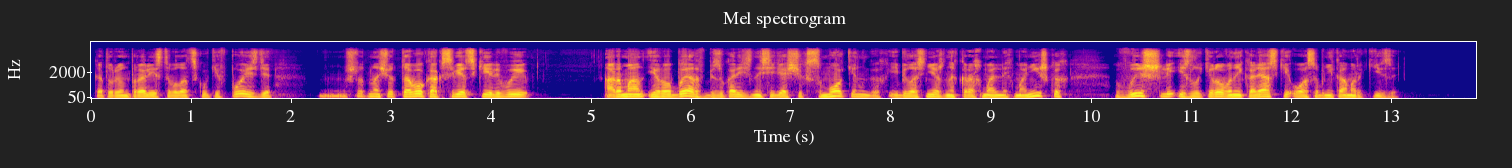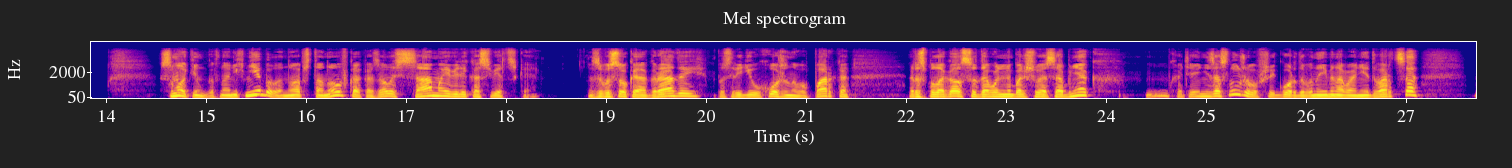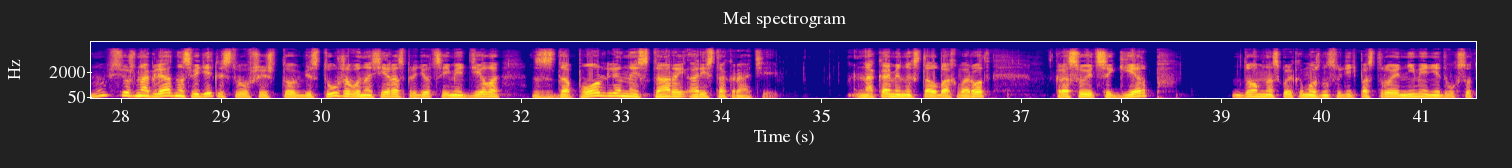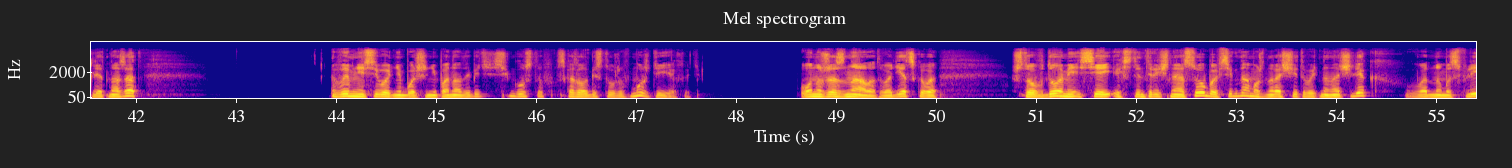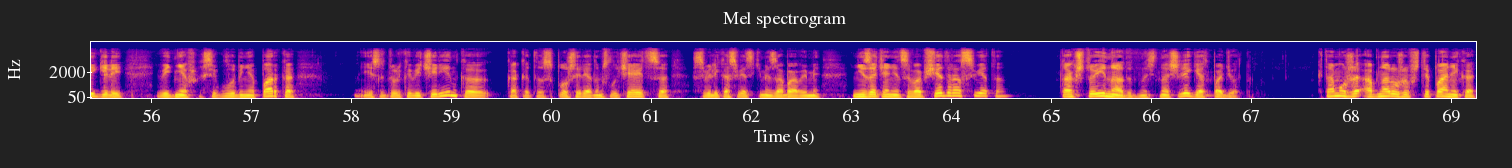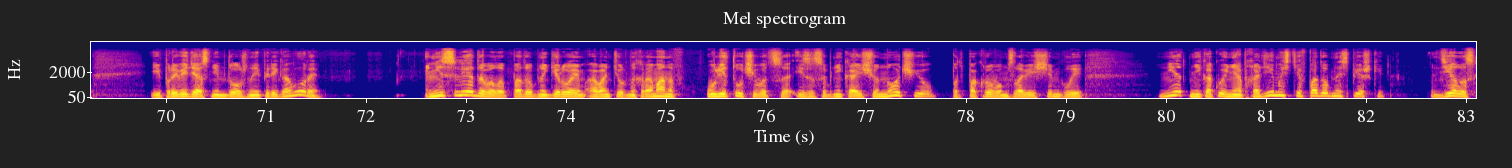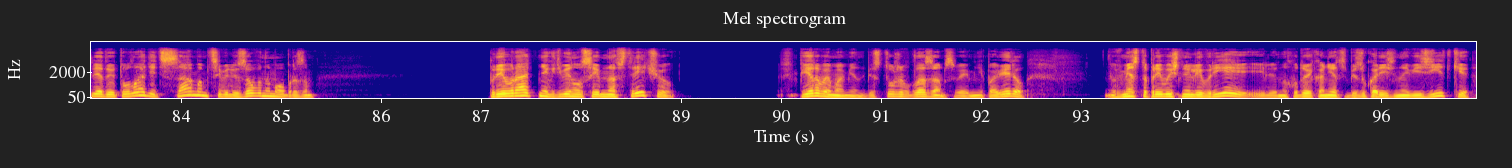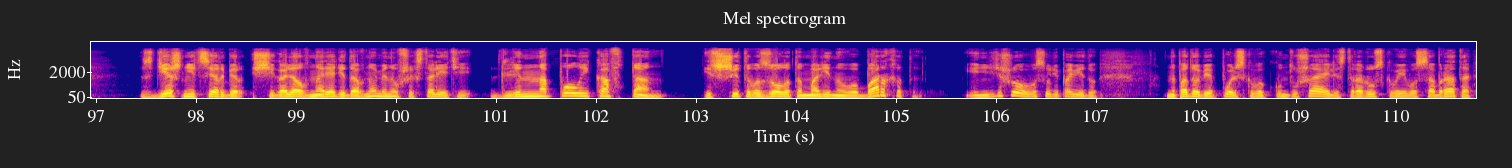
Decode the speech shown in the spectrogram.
который он пролистывал от скуки в поезде, что-то насчет того, как светские львы Арман и Робер в безукоризненно сидящих смокингах и белоснежных крахмальных манишках вышли из лакированной коляски у особняка маркизы. Смокингов на них не было, но обстановка оказалась самая великосветская. За высокой оградой, посреди ухоженного парка, располагался довольно большой особняк, хотя и не заслуживавший гордого наименования дворца, но все же наглядно свидетельствовавший, что Бестужеву на сей раз придется иметь дело с доподлинной старой аристократией. На каменных столбах ворот красуется герб. Дом, насколько можно судить, построен не менее двухсот лет назад. «Вы мне сегодня больше не понадобитесь, Густав», — сказал Бестужев. «Можете ехать». Он уже знал от Водецкого, что в доме сей эксцентричной особы всегда можно рассчитывать на ночлег в одном из флигелей, видневшихся в глубине парка, если только вечеринка, как это сплошь и рядом случается с великосветскими забавами, не затянется вообще до рассвета, так что и надобность ночлеги отпадет. К тому же, обнаружив Штепаника и проведя с ним должные переговоры, не следовало, подобно героям авантюрных романов, улетучиваться из особняка еще ночью под покровом зловещей мглы. Нет никакой необходимости в подобной спешке. Дело следует уладить самым цивилизованным образом. Привратник двинулся им навстречу. В первый момент Бестужев глазам своим не поверил — Вместо привычной ливреи или, на худой конец, безукоризненной визитки, здешний цербер щеголял в наряде давно минувших столетий. Длиннополый кафтан из сшитого золотом малинового бархата, и не дешевого, судя по виду, наподобие польского кундуша или старорусского его собрата,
